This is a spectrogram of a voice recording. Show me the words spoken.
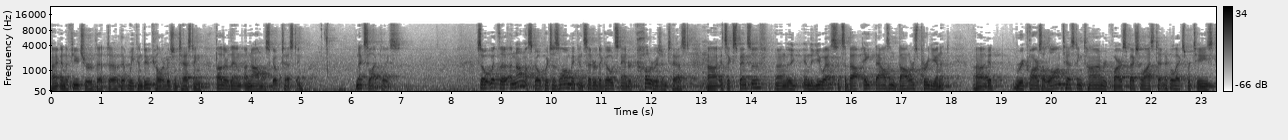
uh, in the future that, uh, that we can do color vision testing other than anomaloscope testing. Next slide, please. So with the anomaloscope, which has long been considered the gold standard color vision test, uh, it's expensive. In the, in the U.S., it's about $8,000 per unit. Uh, it requires a long testing time, requires specialized technical expertise.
